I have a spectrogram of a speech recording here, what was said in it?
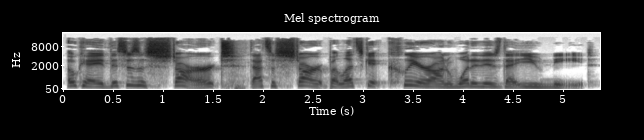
okay, this is a start. That's a start, but let's get clear on what it is that you need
